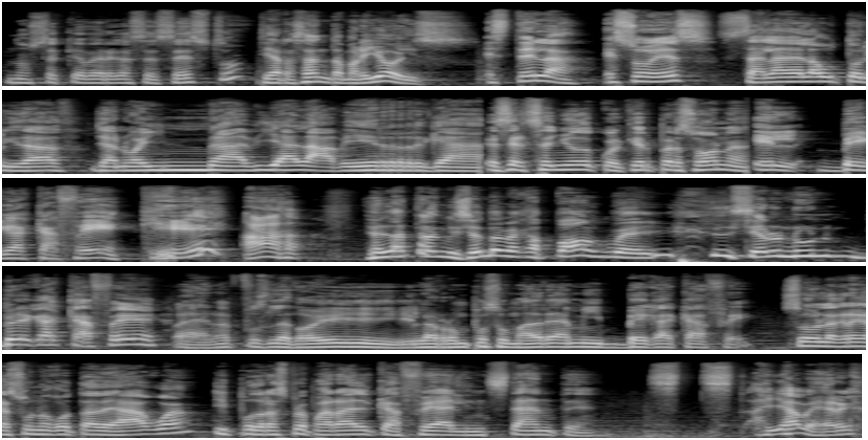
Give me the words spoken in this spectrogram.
No sé qué vergas es esto. Tierra Santa, Marillois. Estela, eso es sala de la autoridad. Ya no hay nadie a la verga. Es el seño de cualquier persona. El Vega Café. ¿Qué? Ah, es la transmisión de Vegapunk, güey. Hicieron un Vega Café. Bueno, pues le doy le rompo su madre a mi Vega Café. Solo le agregas una gota de agua y podrás preparar el café al instante. Allá, verga.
